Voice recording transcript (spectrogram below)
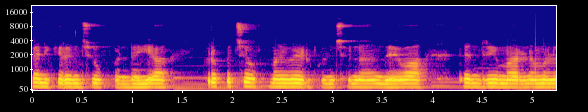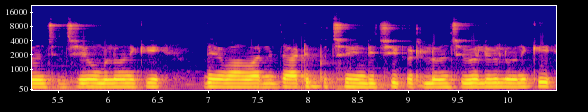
కనికిరం చూపండి అయ్యా కృప చూపమని వేడుకుంటున్నాను దేవా. తండ్రి మరణములోంచి జీవములోనికి దేవా వారిని దాటింపు చేయండి. చీకటిలోంచి వెలుగులోనికి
